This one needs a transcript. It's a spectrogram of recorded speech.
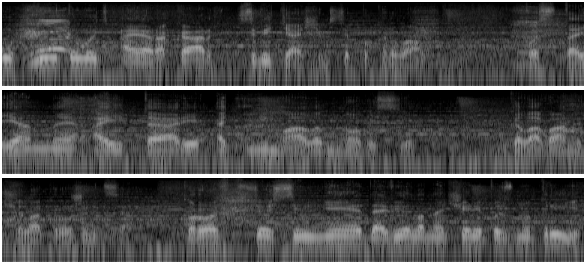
укутывать аэрокар светящимся покрывалом. Постоянная Айтари отнимала много сил. Голова начала кружиться. Кровь все сильнее давила на череп изнутри.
